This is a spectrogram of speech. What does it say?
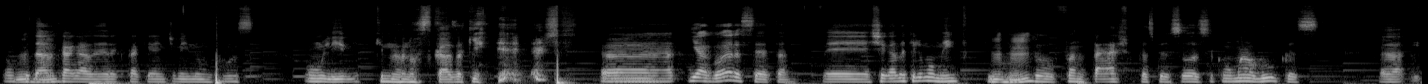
Então, cuidado Uhum. com a galera que tá querendo te vender um curso ou um livro, que não é o nosso caso aqui. Ah, e agora, Seta, é chegado aquele momento, aquele Uhum. momento fantástico que as pessoas ficam malucas. Ah, e,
